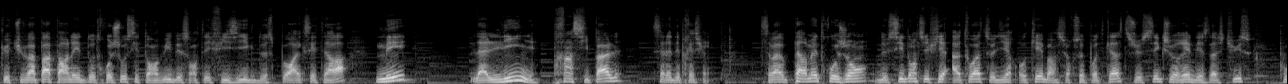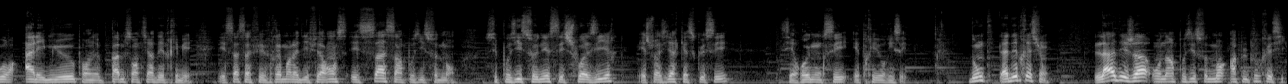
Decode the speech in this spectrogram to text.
que tu vas pas parler d'autre chose si tu as envie de santé physique, de sport, etc. Mais la ligne principale, c'est la dépression ça va permettre aux gens de s'identifier à toi, de se dire ok ben sur ce podcast je sais que j'aurai des astuces pour aller mieux, pour ne pas me sentir déprimé. Et ça ça fait vraiment la différence et ça c'est un positionnement. Se positionner c'est choisir et choisir qu'est-ce que c'est? C'est renoncer et prioriser. Donc la dépression. Là déjà on a un positionnement un peu plus précis.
